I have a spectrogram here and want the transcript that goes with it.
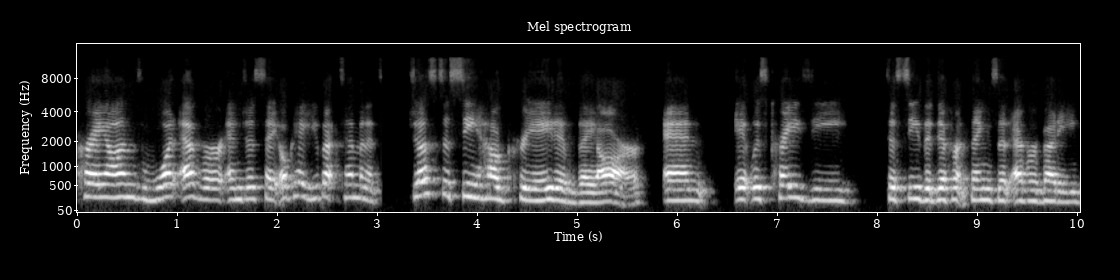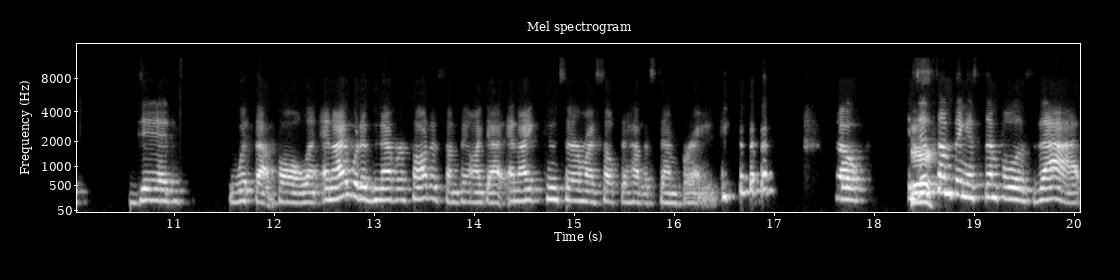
crayons, whatever, and just say, okay, you got 10 minutes just to see how creative they are. And it was crazy to see the different things that everybody did with that ball. And, and I would have never thought of something like that. And I consider myself to have a STEM brain. so sure. just something as simple as that,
